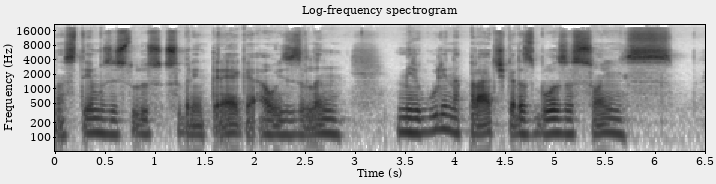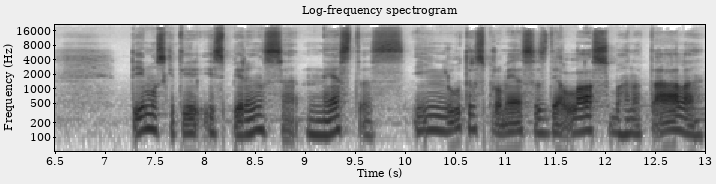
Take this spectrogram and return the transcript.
nós temos estudos sobre a entrega ao Islã. Mergulhe na prática das boas ações. Temos que ter esperança nestas e em outras promessas de Allah subhanahu wa ta'ala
